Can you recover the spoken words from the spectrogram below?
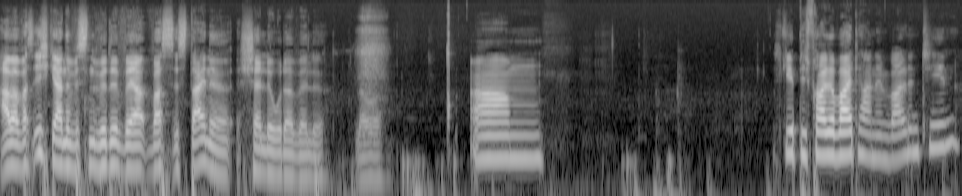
Aber was ich gerne wissen würde, wäre, was ist deine Schelle oder Welle, Laura? Ähm, ich gebe die Frage weiter an den Valentin.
